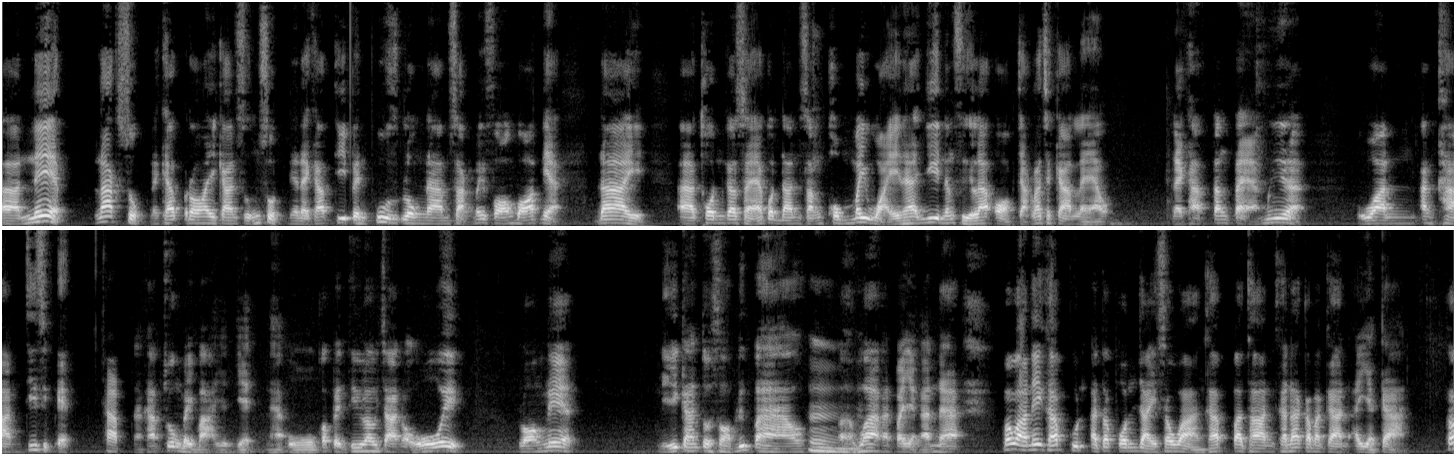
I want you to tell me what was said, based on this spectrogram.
อ่าเนตรนาคสุขนะครับรองอัยการสูงสุดเนี่ยนะครับที่เป็นผู้ลงนามสั่งไม่ฟ้องบอสเนี่ย ได้อ่าทนกระแสกดดันสังคมไม่ไหวนะฮะยื่นหนังสือลาออกจากราชการแล้วนะครับ ตั้งแต่เมื่อวันอังคารที่ 11ครับนะครับ ช่วงบ่ายๆเย็นๆนะฮะโอ้ก็เป็นที่วิพากษ์วิจารณ์ว่าโอ้ยรองเนตรหนีการตรวจสอบหรือเปล่าอืมเอ่อว่ากันไปอย่างนั้นนะฮะเมื่อวานนี้ครับ คุณอัตพลใหญ่สว่างครับ ประธานคณะกรรมการอายการ ก็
